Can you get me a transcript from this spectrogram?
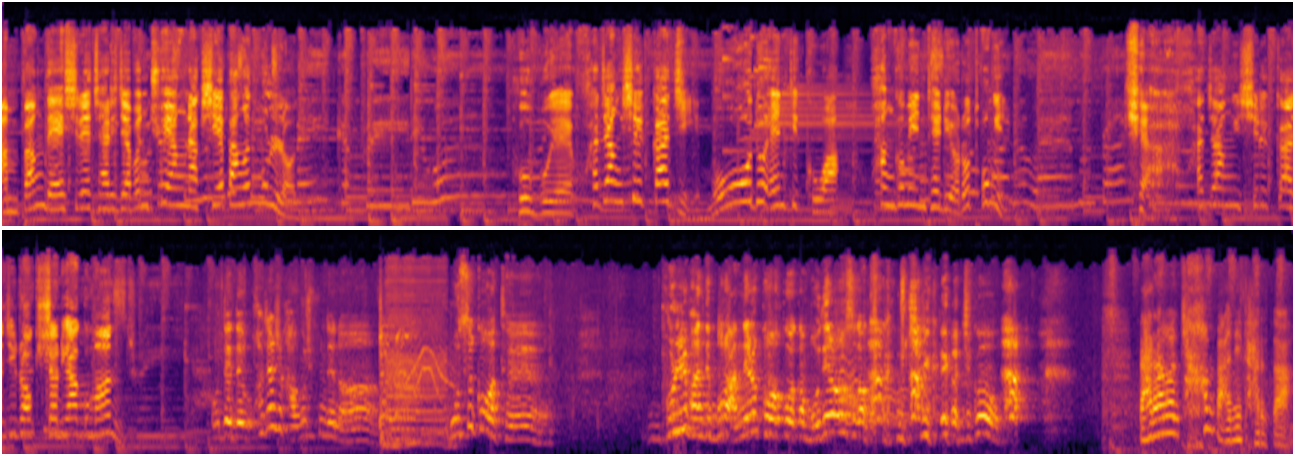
안방 내실에 자리 잡은 최양락 씨의 방은 물론 부부의 화장실까지 모두 앤티크와 황금 인테리어로 통일. 캬, 화장실까지 럭셔리하구먼. 어, 근데 내 화장실 가고 싶은데 나 못 쓸 것 같아. 볼일 봤는데 물 안 내릴 것 같고 약간 모델하우스 같고 느낌이 그래가지고 나랑은 참 많이 다르다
